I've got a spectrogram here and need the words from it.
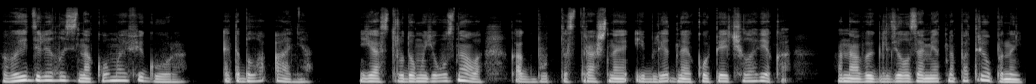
выделилась знакомая фигура. Это была Аня. Я с трудом ее узнала, как будто страшная и бледная копия человека. Она выглядела заметно потрепанной,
